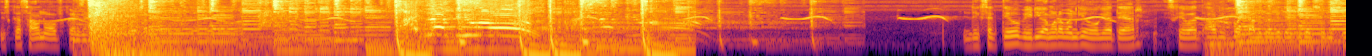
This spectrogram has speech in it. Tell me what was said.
इसका साउंड ऑफ़ कर देना। देख सकते हो वीडियो हमारा बन के हो गया तैयार। इसके बाद आप एक बार चालू करके देखते हैं शुरू से।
